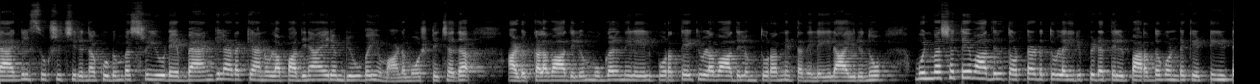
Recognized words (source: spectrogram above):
ബാഗിൽ സൂക്ഷിച്ചിരുന്ന കുടുംബശ്രീയുടെ ബാങ്കിൽ അടയ്ക്കാനുള്ള പതിനായിരം രൂപയുമാണ് മോഷ്ടിച്ചത്. അടുക്കളവാതിലും മുകൾ നിലയിൽ പുറത്തേക്കുള്ള വാതിലും തുറന്നിട്ട നിലയിലായിരുന്നു. മുൻവശത്തെ വാതിൽ തൊട്ടടുത്തുള്ള ഇരിപ്പിടത്തിൽ പറന്നുകൊണ്ട് കെട്ടിയിട്ട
